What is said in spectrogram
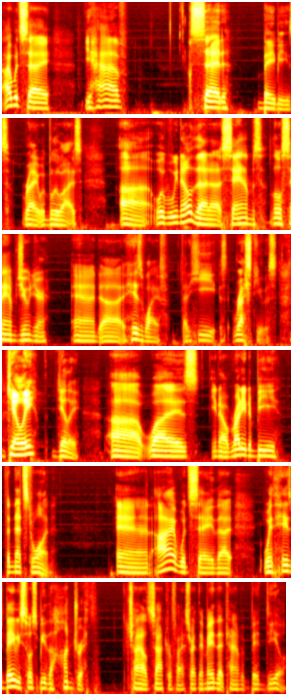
I would say, you have said babies, right, with blue eyes. Uh, well, we know that uh, Sam's little Sam Jr. and uh, his wife that he rescues, Gilly. Gilly, uh, was you know ready to be the next one, and I would say that with his baby supposed to be the hundredth child sacrifice, right? They made that kind of a big deal.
